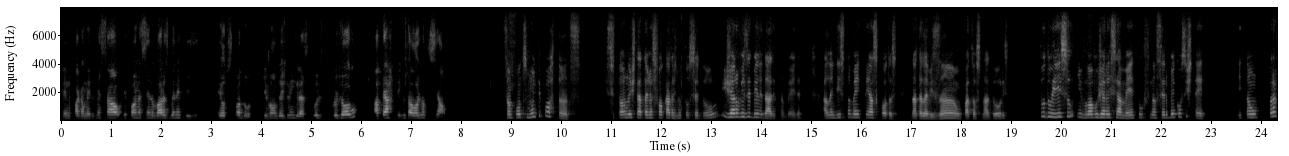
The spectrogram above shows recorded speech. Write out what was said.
tendo pagamento mensal e fornecendo vários benefícios e outros produtos, que vão desde o ingresso para o jogo até artigos da loja oficial. São pontos muito importantes, que se tornam estratégias focadas no torcedor e geram visibilidade também, né? Além disso, também tem as cotas na televisão, patrocinadores. Tudo isso envolve um gerenciamento financeiro bem consistente. Então, para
